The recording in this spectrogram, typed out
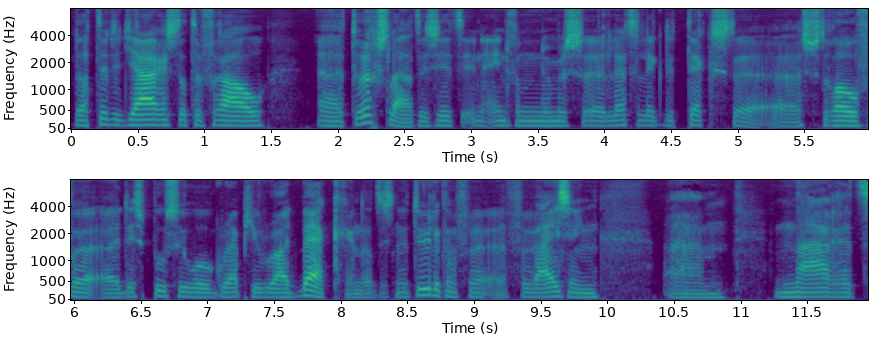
dat dit het jaar is dat de vrouw terugslaat. Er zit in een van de nummers letterlijk de tekst stroven This pussy will grab you right back. En dat is natuurlijk een ver, verwijzing... Um, naar, het,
